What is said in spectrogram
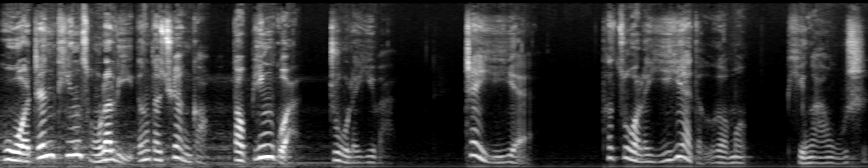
果真听从了李登的劝告，到宾馆住了一晚。这一夜，他做了一夜的噩梦，平安无事。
